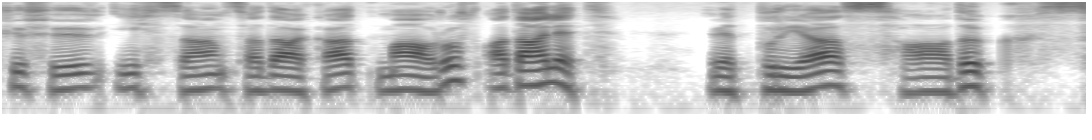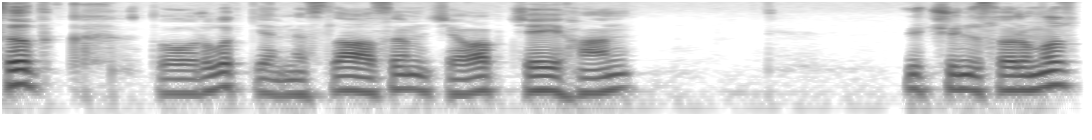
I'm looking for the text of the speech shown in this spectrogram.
küfür, ihsan, sadakat, maruf, adalet. Evet buraya sadık, sıdk, doğruluk gelmesi lazım. Cevap Ceyhan. Üçüncü sorumuz.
